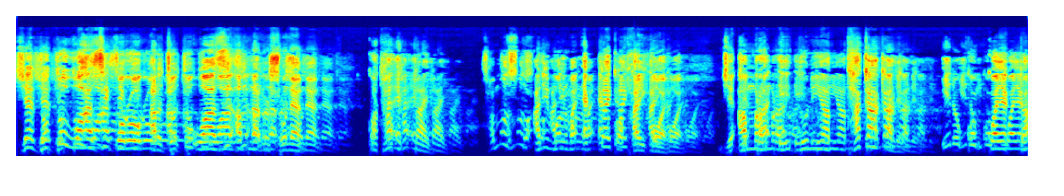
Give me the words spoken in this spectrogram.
যে যত ওয়াজি করো আর যত ওয়াজি আপনারা শোনেন কথা একটাই সমস্ত আলিম একটাই কথাই কয়। যে আমরা এই দুনিয়া থাকাকালে এরকম কয়েকটা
